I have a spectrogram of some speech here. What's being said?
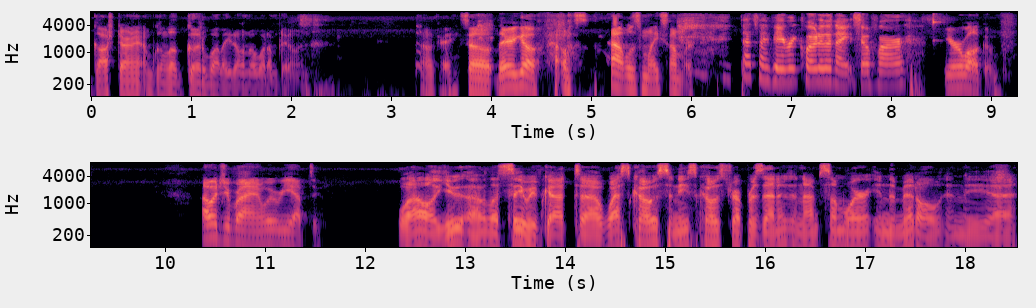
gosh darn it, I'm gonna look good while I don't know what I'm doing. Okay, so there you go. That was that was my summer. that's my favorite quote of the night so far. You're welcome. How about you, Brian? What were you up to? Well, you uh, let's see. We've got uh, West Coast and East Coast represented, and I'm somewhere in the middle in the uh,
